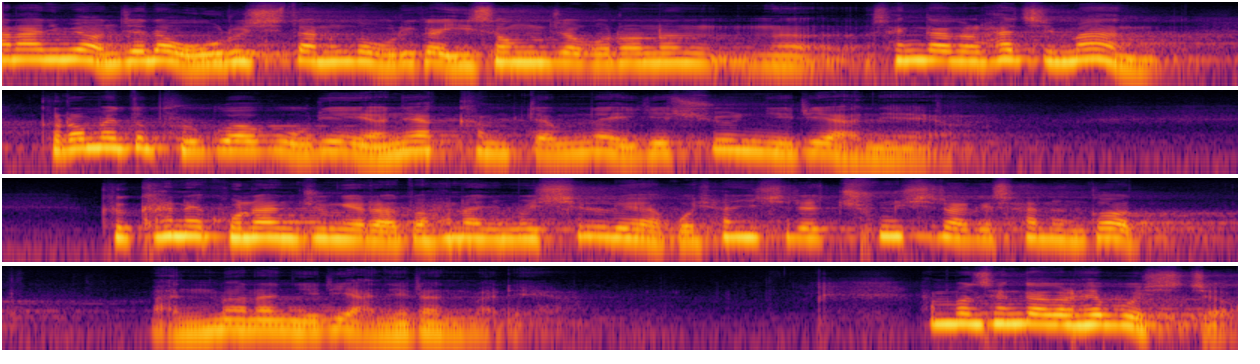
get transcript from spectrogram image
하나님이 언제나 오르시다는 건 우리가 이성적으로는 어, 생각을 하지만 그럼에도 불구하고 우리의 연약함 때문에 이게 쉬운 일이 아니에요. 극한의 고난 중에라도 하나님을 신뢰하고 현실에 충실하게 사는 것 만만한 일이 아니란 말이에요. 한번 생각을 해보시죠.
